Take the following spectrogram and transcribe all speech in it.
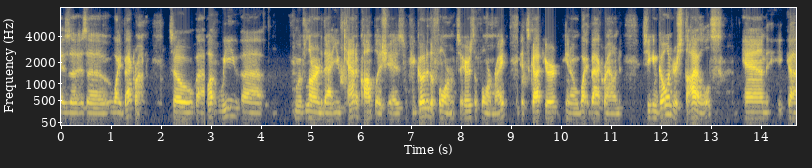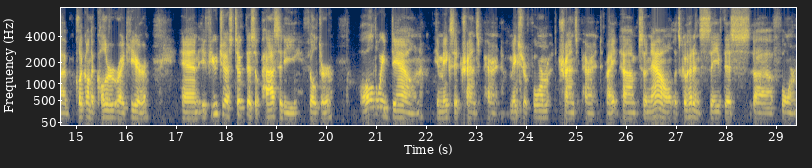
is a, is a white background. So uh, what we uh, we've learned that you can accomplish is if you go to the form so here's the form right? It's got your you know white background. So you can go under styles and uh, click on the color right here. And if you just took this opacity filter all the way down it makes it transparent, makes your form transparent, right? Um, so now let's go ahead and save this uh, form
